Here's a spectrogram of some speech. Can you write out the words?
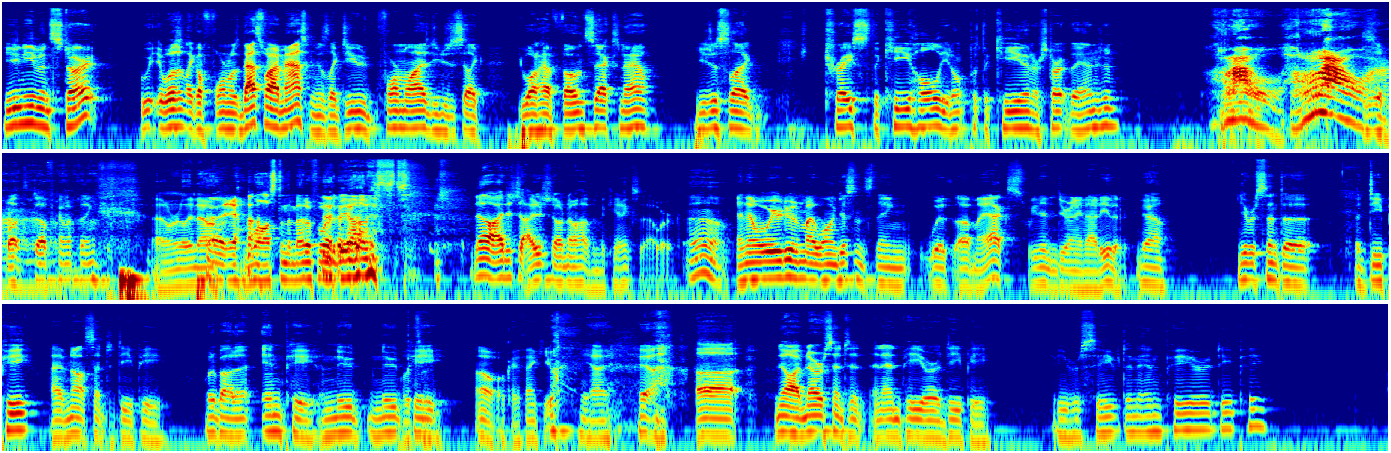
You didn't even start? It wasn't like a formal. That's why I'm asking. Is like, do you formalize? Do you just say like, you want to have phone sex now? You just like trace the keyhole. You don't put the key in or start the engine. Row, Is row. it butt stuff kind of thing? I don't really know. Uh, yeah. I'm lost in the metaphor, to be honest. No, I just I just don't know how the mechanics of that work. Oh, And then when we were doing my long distance thing with uh, my ex, we didn't do any of that either. yeah. You ever sent a a DP? I have not sent to DP. What about an NP, a nude nude What's P? Oh, okay, thank you. Yeah, yeah. Uh, no, I've never sent it an NP or a DP. Have you received an NP or a DP?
